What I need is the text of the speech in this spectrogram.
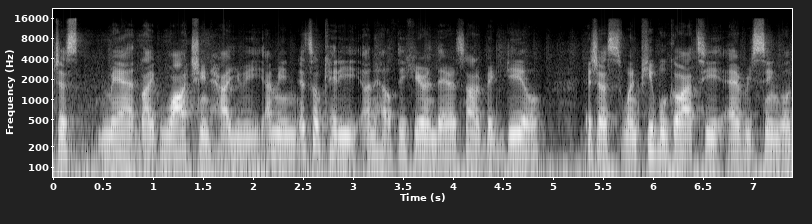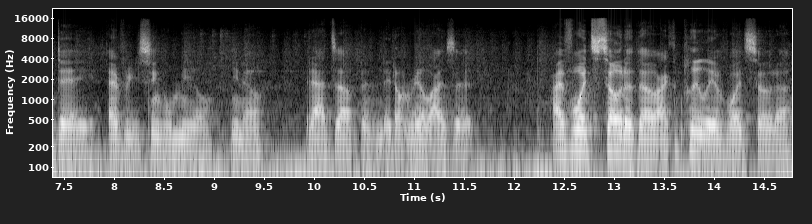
just man like watching how you eat. I mean, it's okay to eat unhealthy here and there. It's not a big deal. It's just when people go out to eat every single day, every single meal, you know, it adds up and they don't realize it. I avoid soda though. I completely avoid soda.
